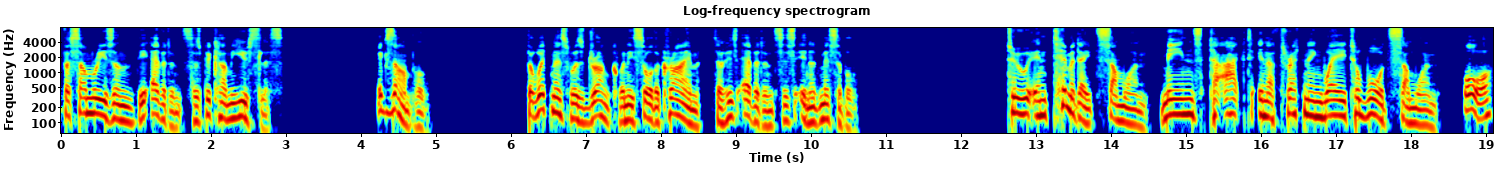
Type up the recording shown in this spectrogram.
For some reason, the evidence has become useless. Example the witness was drunk when he saw the crime, so his evidence is inadmissible. To intimidate someone means to act in a threatening way towards someone, or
